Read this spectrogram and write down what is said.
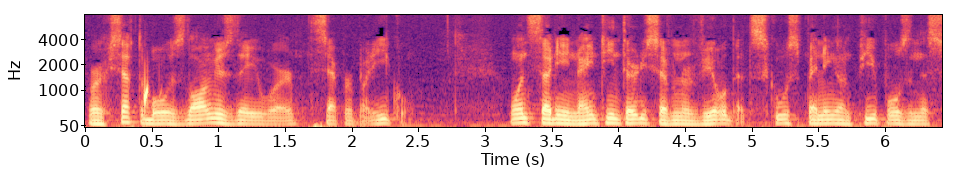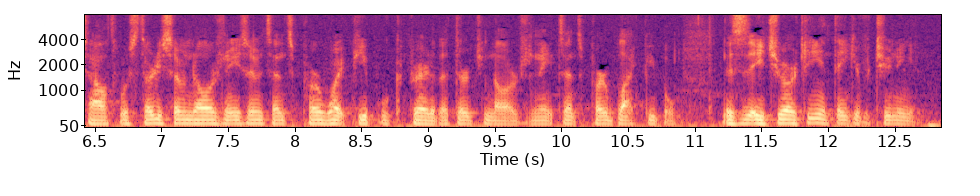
were acceptable as long as they were separate but equal. One study in 1937 revealed that school spending on pupils in the South was $37.87 per white people compared to the $13.08 per black people. This is HURT, and thank you for tuning in.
